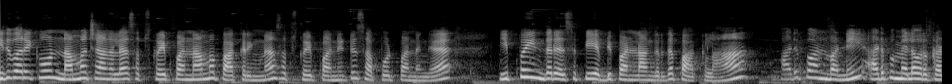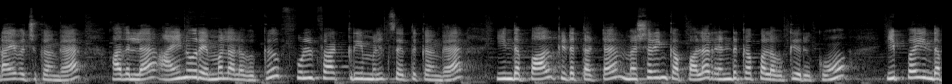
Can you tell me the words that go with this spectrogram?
இது வரைக்கும் நம்ம சேனலை சப்ஸ்கிரைப் பண்ணாமல் பார்க்குறீங்கன்னா சப்ஸ்கிரைப் பண்ணிவிட்டு சப்போர்ட் பண்ணுங்கள் இப்போ இந்த ரெசிபி எப்படி பண்ணலாங்கிறத பார்க்கலாம். அடுப்பு ஆன் பண்ணி அடுப்பு மேலே ஒரு கடாய் வச்சுக்கோங்க. அதில் ஐநூறு எம்எல் அளவுக்கு ஃபுல் ஃபேட் க்ரீம் மில்க் சேர்த்துக்கோங்க. இந்த பால் கிட்டத்தட்ட மெஷரிங் கப்பால் ரெண்டு கப் அளவுக்கு இருக்கும். இப்போ இந்த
